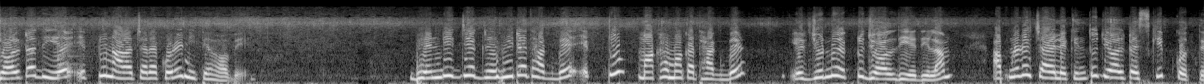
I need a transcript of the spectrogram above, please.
জলটা দিয়ে একটু নাড়াচাড়া করে নিতে হবে। ভেন্ডির যে গ্রেভিটা থাকবে একটু মাখা মাখা থাকবে, এর জন্য একটু জল দিয়ে দিলাম। আপনারা চাইলে কিন্তু জলটা স্কিপ করতে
